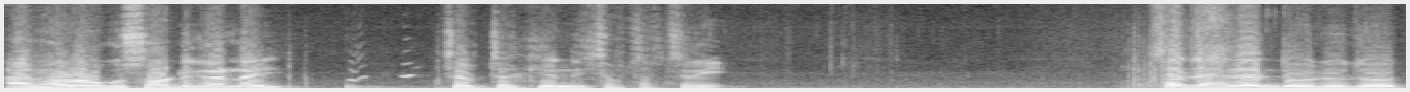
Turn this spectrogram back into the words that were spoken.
aan hore ugu soo dhigannay jabtarkeenii jabtar tri saddexdan dowladood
